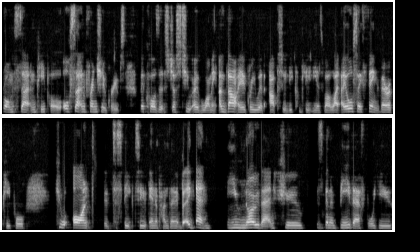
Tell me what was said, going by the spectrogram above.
from certain people or certain friendship groups because it's just too overwhelming. And that I agree with absolutely completely as well. Like I also think there are people who aren't good to speak to in a pandemic. But again, you know then who is going to be there for you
